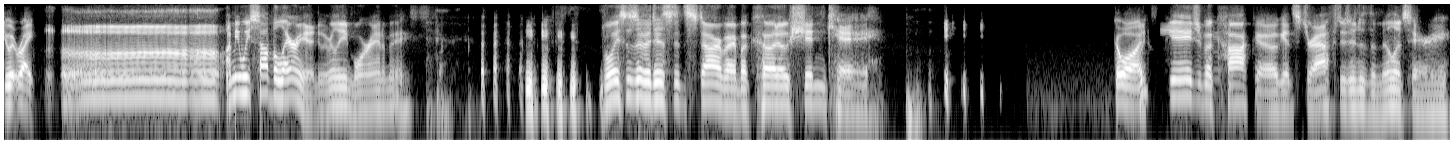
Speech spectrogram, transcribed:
Do it right. Uh, I mean, we saw Valerian. Do we really need more anime? Voices of a Distant Star by Makoto Shinkai. Go on. When teenage Mikako gets drafted into the military,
